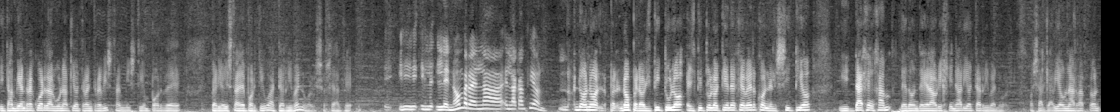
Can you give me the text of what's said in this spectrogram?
y también recuerdo alguna que otra entrevista en mis tiempos de periodista deportivo a Terry Venables, o sea que ¿Y, le nombra en la, en la canción? no, no, no, pero el título, el título tiene que ver con el sitio y Dagenham de donde era originario Terry Venables. O sea que había una razón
